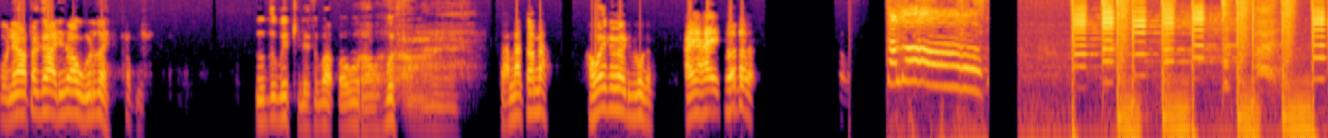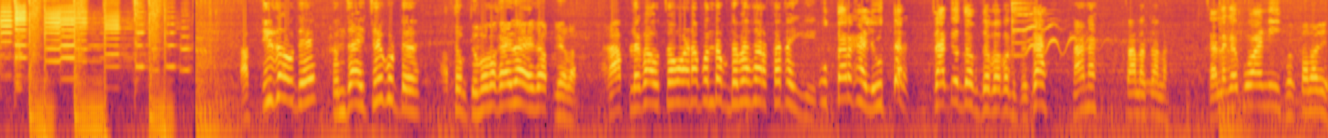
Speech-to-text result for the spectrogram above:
कोणी आता गाडीचा अवघड जाय तू तू भेटलेस बापा ओराव बस चला चला. हवाय का गाडी बघा? हाय हाय. चला. आता ती जाऊ दे पण जायचंय कुठं? धबधबा काय जायचं आपल्याला? अरे आपल्या गावचा वाडा पण धबधब्यासारखाच आहे की. उत्तर खाली उत्तर. जाते धबधबा बघतो का नाही नाही चला चला. झालं काय पोवानी. चला रे.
